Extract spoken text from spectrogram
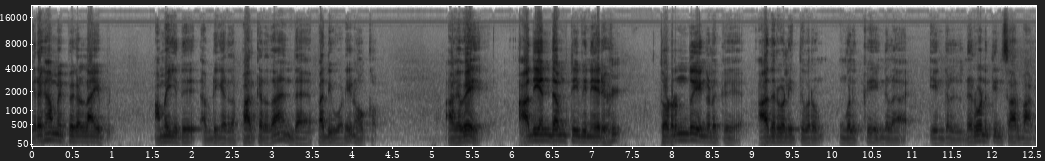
கிரக அமைப்புகள்லாம் அமையுது அப்படிங்கிறத பார்க்கறது தான் இந்த பதிவோடைய நோக்கம். ஆகவே ஆதியந்தம் டிவி நேர்கள் தொடர்ந்து எங்களுக்கு ஆதரவளித்து வரும் உங்களுக்கு எங்களை எங்கள் நிறுவனத்தின் சார்பாக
